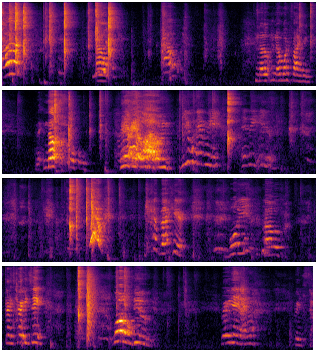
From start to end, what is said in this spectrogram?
Ah! Ow. Ow! No, no more firing. No. Leave me alone. You hit me in the ear. Get back here, boy. Help. This guy's crazy. Whoa, dude. Braiden, I'm. Braiden, stop.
